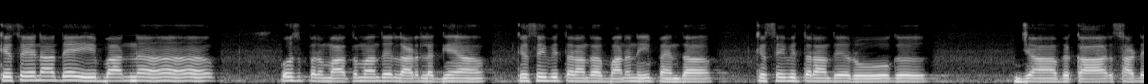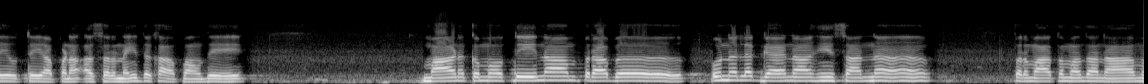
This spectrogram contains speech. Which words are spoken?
ਕਿਸੇ ਨਾ ਦੇਈ ਬੰਨ। ਉਸ ਪਰਮਾਤਮਾ ਦੇ ਲੜ ਲੱਗਿਆ ਕਿਸੇ ਵੀ ਤਰ੍ਹਾਂ ਦਾ ਬੰਨ ਨਹੀਂ ਪੈਂਦਾ, ਕਿਸੇ ਵੀ ਤਰ੍ਹਾਂ ਦੇ ਰੋਗ ਜਾਂ ਵਿਕਾਰ ਸਾਡੇ ਉੱਤੇ ਆਪਣਾ ਅਸਰ ਨਹੀਂ ਦਿਖਾ ਪਾਉਂਦੇ। ਮਾਣਕ ਮੋਤੀ ਨਾਮ ਪ੍ਰਭ ਉਨ ਲੱਗੈ ਨਾਹੀ ਸਨ। ਪਰਮਾਤਮਾ ਦਾ ਨਾਮ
